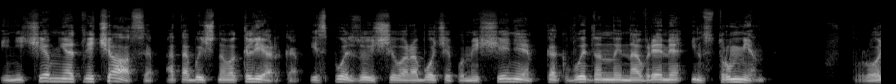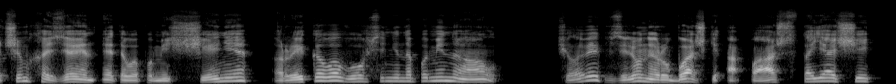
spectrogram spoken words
и ничем не отличался от обычного клерка, использующего рабочее помещение как выданный на время инструмент. Впрочем, хозяин этого помещения Рыкова вовсе не напоминал. Человек в зеленой рубашке Апаш, стоящий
